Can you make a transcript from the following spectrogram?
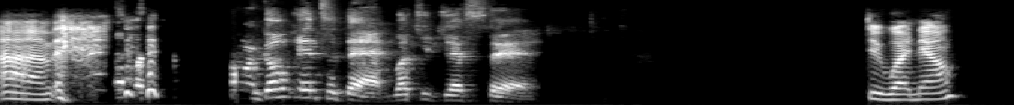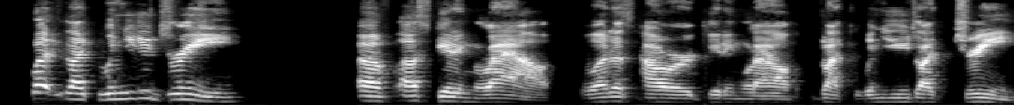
Um, go into that. What you just said. Do what now? But like when you dream of us getting loud, what is our getting loud like when you like dream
